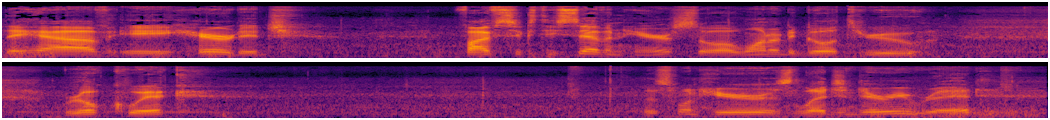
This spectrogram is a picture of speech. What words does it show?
they have a Heritage 567 here, so I wanted to go through real quick. This one here is Legendary Red.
